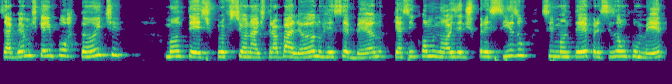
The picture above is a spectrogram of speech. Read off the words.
Sabemos que é importante manter esses profissionais trabalhando, recebendo, que assim como nós, eles precisam se manter, precisam comer.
